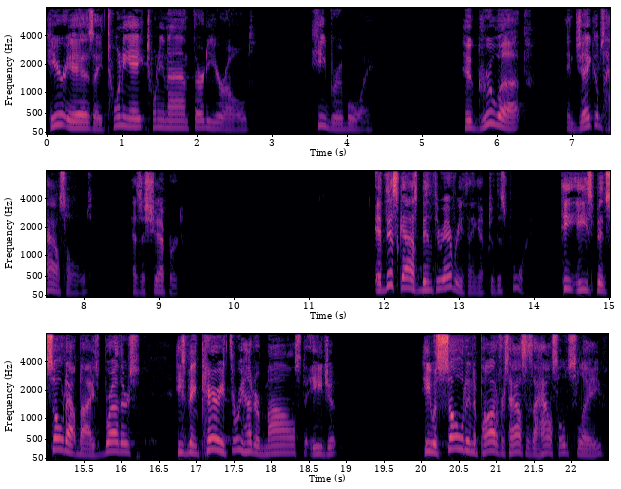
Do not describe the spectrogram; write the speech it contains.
Here is a 28, 29, 30 year old Hebrew boy who grew up in Jacob's household as a shepherd. And this guy's been through everything up to this point. He, he's been sold out by his brothers. He's been carried 300 miles to Egypt. He was sold into Potiphar's house as a household slave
